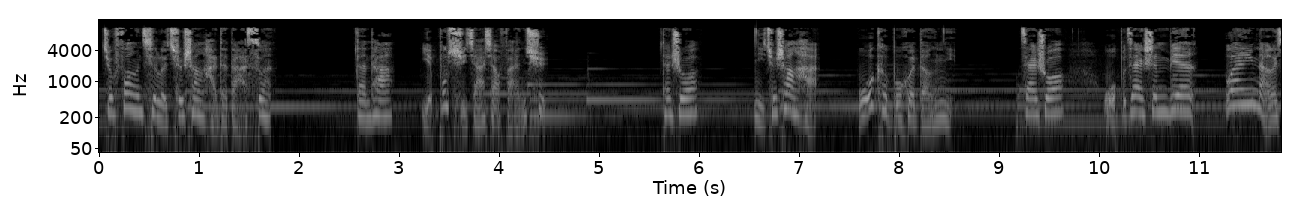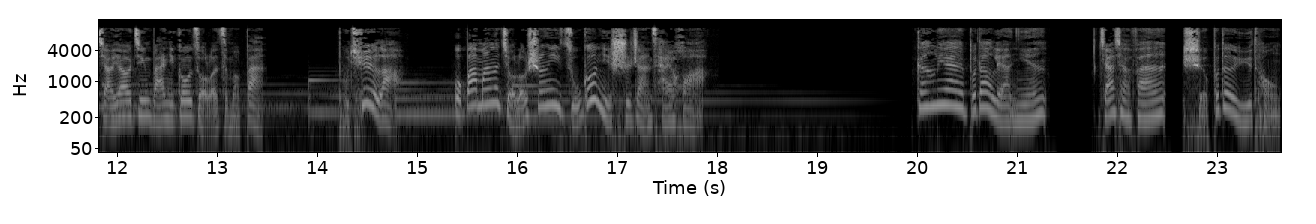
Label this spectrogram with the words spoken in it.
就放弃了去上海的打算。但他也不许贾小凡去。他说：“你去上海，我可不会等你。再说我不在身边，万一哪个小妖精把你勾走了怎么办？不去了。”我爸妈的酒楼生意足够你施展才华。刚恋爱不到两年，贾小凡舍不得于彤，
